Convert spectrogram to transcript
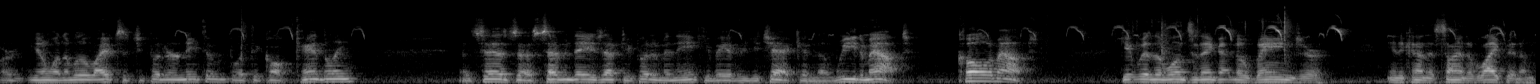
or you know one of the little lights that you put underneath them, what they call candling. It says uh, seven days after you put them in the incubator, you check and uh, weed them out, call them out, get rid of the ones that ain't got no veins or any kind of sign of life in them.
